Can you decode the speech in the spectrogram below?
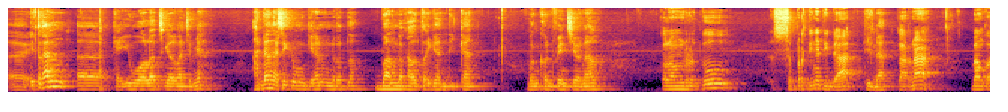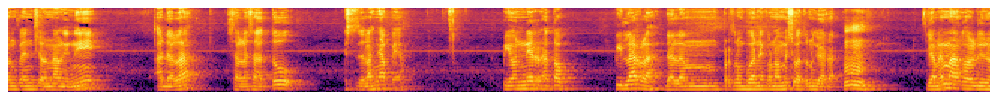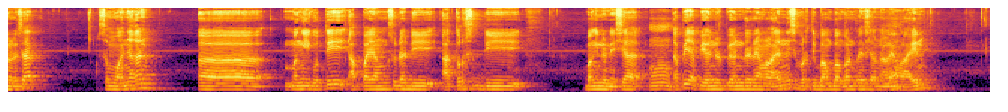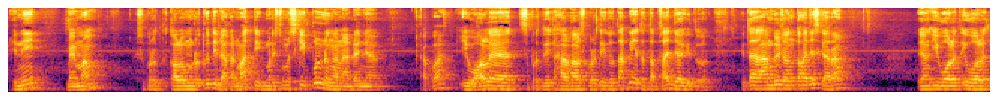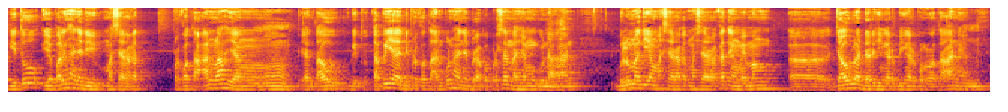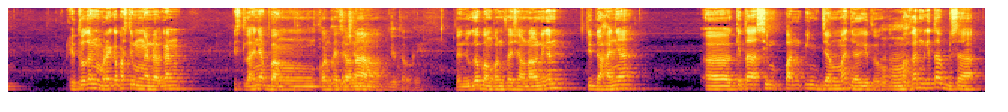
eh, itu kan eh, kayak e-wallet segala macamnya ada nggak sih kemungkinan menurut lo bank bakal tergantikan bank konvensional kalau menurutku sepertinya tidak Tidak. karena bank konvensional ini adalah salah satu istilahnya apa ya pionir atau pilar lah dalam pertumbuhan ekonomi suatu negara Mm-mm. Ya memang kalau di Indonesia semuanya kan eh, mengikuti apa yang sudah diatur di Bank Indonesia. Tapi ya pionir-pionir yang lain nih seperti bank-bank konvensional yang lain ini memang seperti kalau menurutku tidak akan mati mes- meskipun dengan adanya apa e-wallet seperti hal-hal seperti itu tapi ya tetap saja gitu kita ambil contoh aja sekarang yang e-wallet e-wallet gitu ya paling hanya di masyarakat perkotaan lah yang yang tahu gitu. Tapi ya di perkotaan pun hanya berapa persen lah yang menggunakan. Belum lagi yang masyarakat masyarakat yang memang eh, jauh lah dari hingar bingar perkotaan ya. Itu kan mereka pasti mengandalkan istilahnya bank konvensional gitu. Dan juga bank konvensional ini kan tidak hanya eh, kita simpan pinjam aja gitu. Bahkan kita bisa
